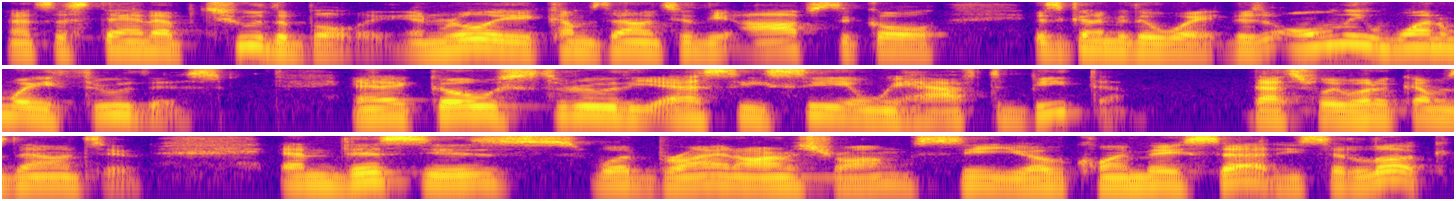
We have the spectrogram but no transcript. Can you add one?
That's to stand up to the bully. And really, it comes down to the obstacle is going to be the way. There's only one way through this, and it goes through the SEC, and we have to beat them. That's really what it comes down to. And this is what Brian Armstrong, CEO of Coinbase, said. He said, Look,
